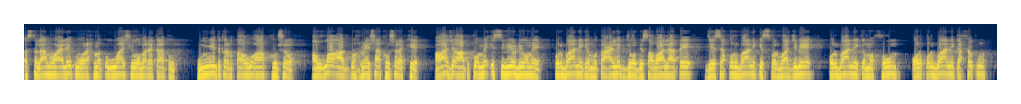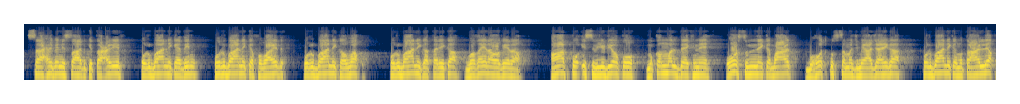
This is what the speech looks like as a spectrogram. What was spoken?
السلام علیکم ورحمۃ اللہ وبرکاتہ۔ امید کرتا ہوں آپ خوش ہو۔ اللہ آپ کو ہمیشہ خوش رکھے۔ آج آپ کو میں اس ویڈیو میں قربانی کے متعلق جو بھی سوالات ہیں، جیسے قربانی کس پر واجب ہے، قربانی کا مفہوم اور قربانی کا حکم، صاحب نصاب کی تعریف، قربانی کا دن، قربانی کے فوائد، قربانی کا وقت، قربانی کا طریقہ وغیرہ وغیرہ۔ آپ کو اس ویڈیو کو مکمل دیکھنے اور سننے کے بعد بہت کچھ سمجھ میں آ جائے گا۔ قربانی کے متعلق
